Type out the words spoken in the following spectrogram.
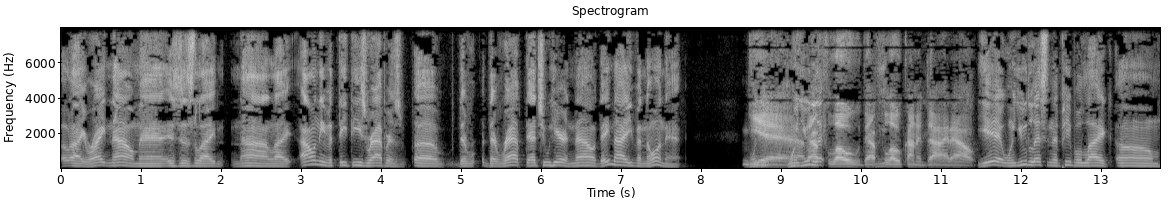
like right now, man, it's just like nah. Like I don't even think these rappers, uh, the the rap that you hear now, they not even on that. you- yeah, when you that let- flow, that flow kind of died out. Yeah, when you listen to people like um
